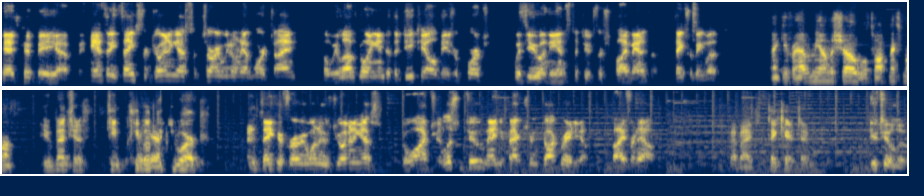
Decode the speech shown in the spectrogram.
It could be. Uh, Anthony, thanks for joining us. I'm sorry we don't have more time but we love going into the detail of these reports with you and the Institute for Supply Management. Thanks for being with us. Thank you for having me on the show. We'll talk next month. You betcha. Keep keep Take up care. the good work. And thank you for everyone who's joining us to watch and listen to Manufacturing Talk Radio. Bye for now. Bye bye. Take care, Tim. You too, Lou.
